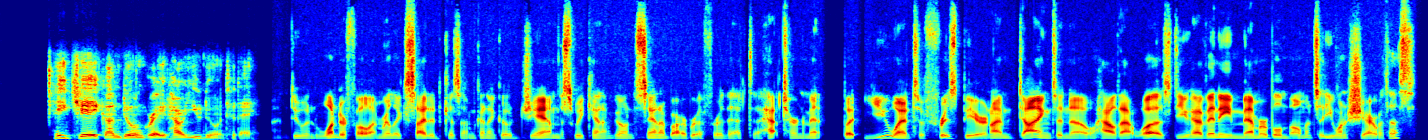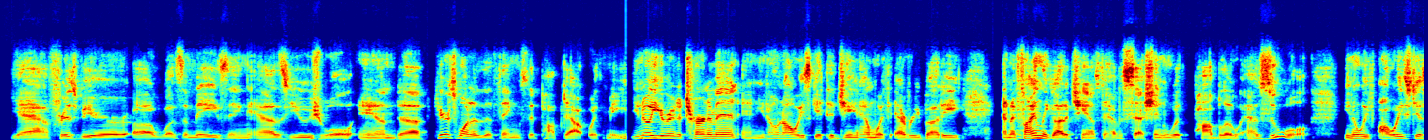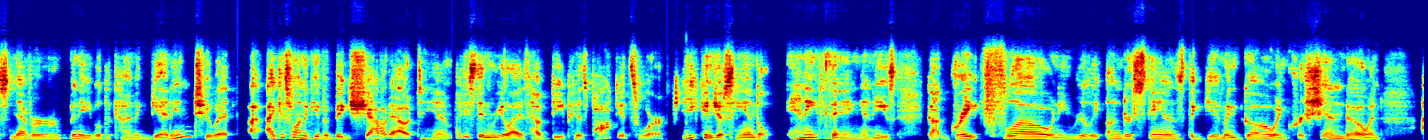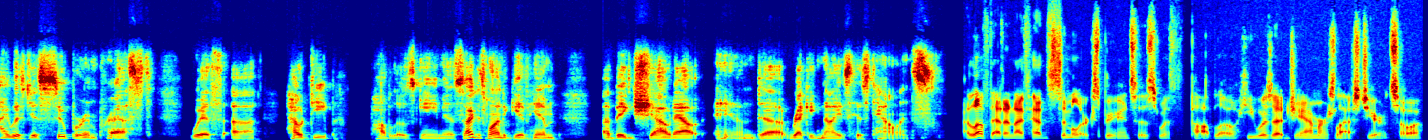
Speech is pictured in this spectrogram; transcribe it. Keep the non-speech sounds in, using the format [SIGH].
Hey, Jake, I'm doing great. How are you doing today? I'm doing wonderful. I'm really excited because I'm going to go jam this weekend. I'm going to Santa Barbara for that uh, hat tournament. But you went to Frisbeer, and I'm dying to know how that was. Do you have any memorable moments that you want to share with us? Yeah, Frisbeer uh, was amazing as usual. And uh, here's one of the things that popped out with me. You know, you're at a tournament and you don't always get to jam with everybody. And I finally got a chance to have a session with Pablo Azul. You know, we've always just never been able to kind of get into it. I, I just want to give a big shout out to him. I just didn't realize how deep his pockets were. He can just handle anything and he's got great flow and he really understands the give and go and crescendo. And I was just super impressed with uh, how deep Pablo's game is. So I just wanted to give him a big shout out and uh, recognize his talents. I love that. And I've had similar experiences with Pablo. He was at Jammers last year. And so uh,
